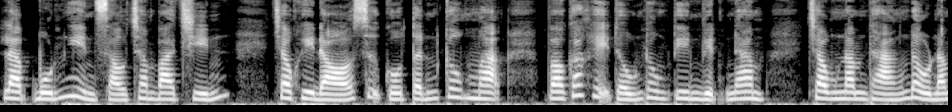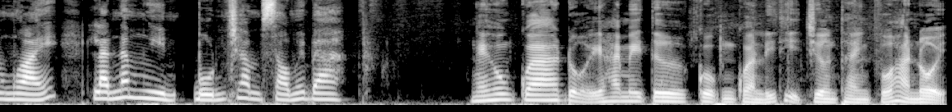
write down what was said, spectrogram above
là 4.639, trong khi đó sự cố tấn công mạng vào các hệ thống thông tin Việt Nam trong 5 tháng đầu năm ngoái là 5.463. Ngày hôm qua, đội 24 Cục Quản lý Thị trường thành phố Hà Nội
